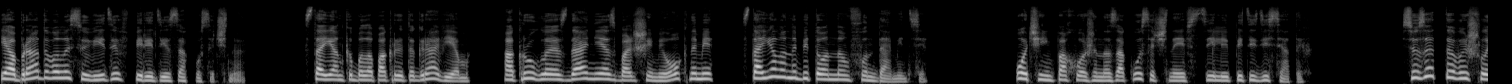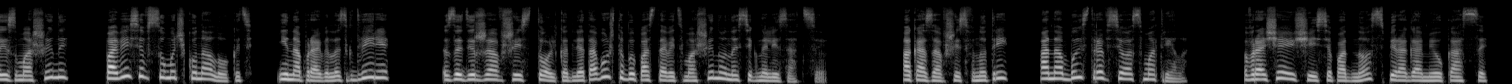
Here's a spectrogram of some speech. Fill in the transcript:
и обрадовалась, увидев впереди закусочную. Стоянка была покрыта гравием, Округлое здание с большими окнами стояло на бетонном фундаменте. Очень похоже на закусочные в стиле 50-х. Сюзетта вышла из машины, повесив сумочку на локоть, и направилась к двери, задержавшись только для того, чтобы поставить машину на сигнализацию. Оказавшись внутри, она быстро все осмотрела. Вращающийся поднос с пирогами у кассы,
